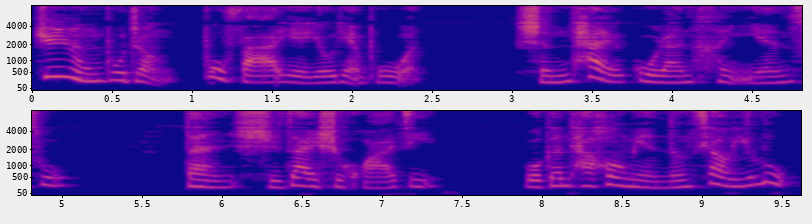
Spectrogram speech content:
军容不整，步伐也有点不稳，神态固然很严肃，但实在是滑稽。我跟他后面能笑一路。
